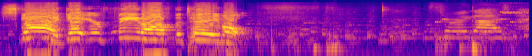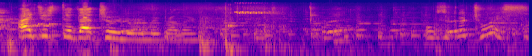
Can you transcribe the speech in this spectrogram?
Sky, get your feet off the table! Sorry guys, I just did that to annoy my brother. It was a good choice.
